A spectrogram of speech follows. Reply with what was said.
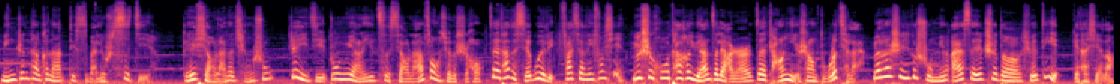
名侦探柯南》第四百六十四集，给小兰的情书。这一集终于演了一次小兰放学的时候，在她的鞋柜里发现了一封信。于是乎，她和原子俩人在长椅上读了起来。原来是一个署名 S H 的学弟给她写的。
